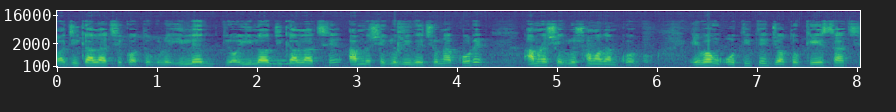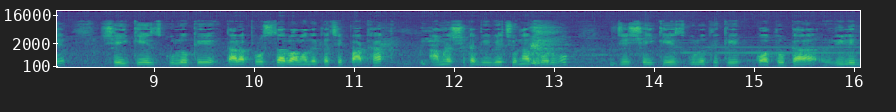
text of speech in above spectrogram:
লজিক্যাল আছে, কতগুলো ইলজিক্যাল আছে, আমরা সেগুলো বিবেচনা করে আমরা সেগুলো সমাধান করব। এবং অতীতে যত কেস আছে, সেই কেসগুলোকে তারা প্রস্তাব আমাদের কাছে পাঠাক, আমরা সেটা বিবেচনা করব। যে সেই কেসগুলো থেকে কতটা রিলিফ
